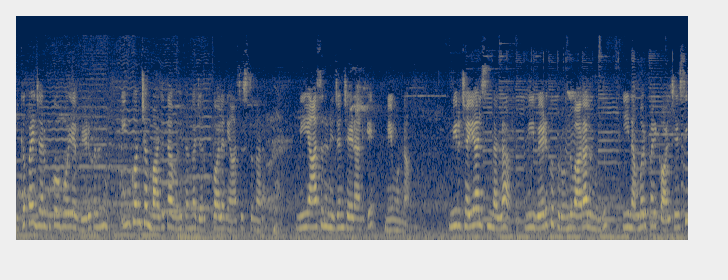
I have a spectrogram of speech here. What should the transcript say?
ఇకపై జరుపుకోబోయే వేడుకలను ఇంకొంచెం బాధ్యతావహితంగా జరుపుకోవాలని ఆశిస్తున్నారా? మీ ఆశను నిజం చేయడానికే మేమున్నాము మీరు చేయాల్సిందల్లా మీ వేడుకకు రెండు వారాల ముందు ఈ నంబరుపై కాల్ చేసి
